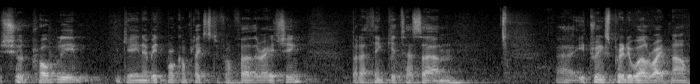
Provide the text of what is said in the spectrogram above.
Should probably gain a bit more complexity from further aging, but I think it has um, uh, Uh, it drinks pretty well right now.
